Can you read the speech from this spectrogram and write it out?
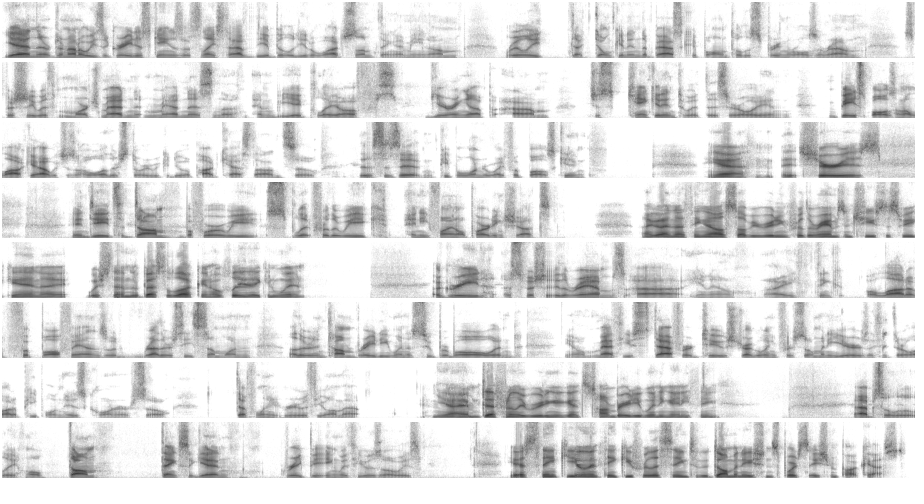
Yeah, and they're they're not always the greatest games. It's nice to have the ability to watch something. I mean, I'm really I don't get into basketball until the spring rolls around especially with March Madness and the NBA playoffs gearing up. Um, just can't get into it this early, and baseball's on a lockout, which is a whole other story we could do a podcast on. So this is it, and people wonder why football's king. Yeah, it sure is. Indeed. So, Dom, before we split for the week, any final parting shots? I got nothing else. I'll be rooting for the Rams and Chiefs this weekend. I wish them the best of luck, and hopefully they can win. Agreed, especially the Rams. Uh, you know, I think a lot of football fans would rather see someone other than Tom Brady win a Super Bowl, and you know Matthew Stafford too, struggling for so many years. I think there are a lot of people in his corner, so definitely agree with you on that. Yeah, I'm definitely rooting against Tom Brady winning anything. Absolutely. Well, Dom, thanks again. Great being with you as always. Yes, thank you, and thank you for listening to the Domination Sports Nation podcast.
